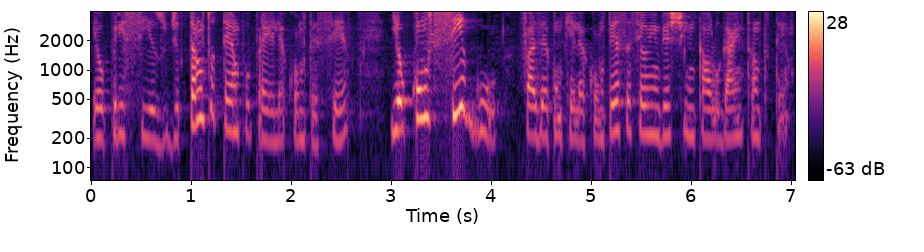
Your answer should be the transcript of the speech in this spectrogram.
eu preciso de tanto tempo para ele acontecer, e eu consigo fazer com que ele aconteça se eu investir em tal lugar em tanto tempo.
